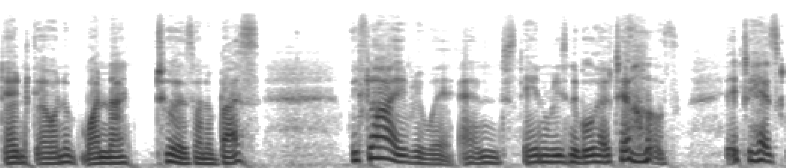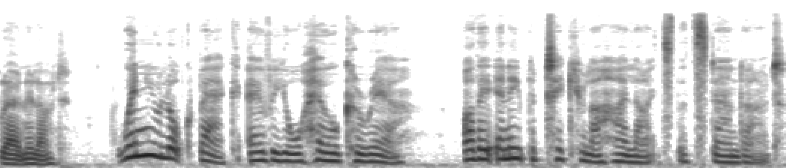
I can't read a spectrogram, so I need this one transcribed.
don't go on a one-night tours on a bus. We fly everywhere and stay in reasonable hotels. It has grown a lot. When you look back over your whole career, are there any particular highlights that stand out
